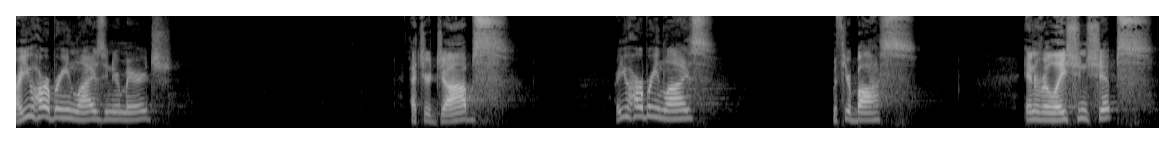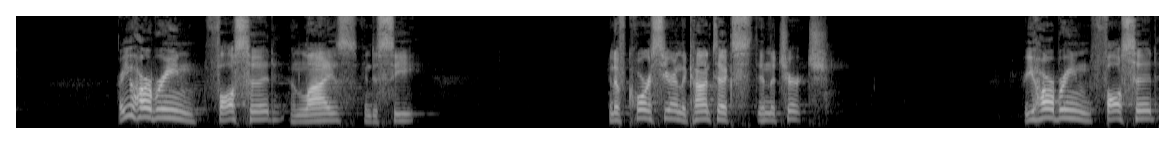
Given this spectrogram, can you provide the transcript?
Are you harboring lies in your marriage? At your jobs? Are you harboring lies with your boss? In relationships? Are you harboring falsehood and lies and deceit? And of course, here in the context in the church, are you harboring falsehood,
